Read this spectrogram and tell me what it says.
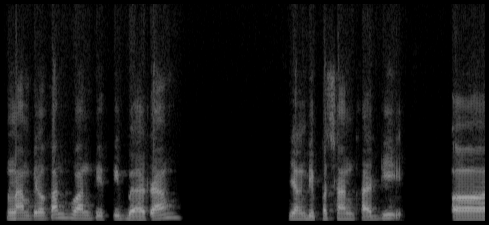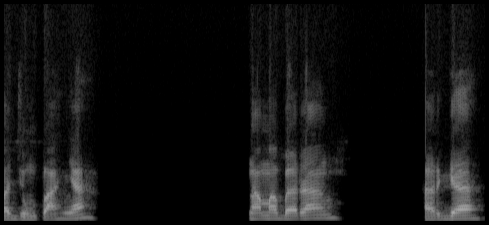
menampilkan kuantiti barang yang dipesan tadi uh, jumlahnya, nama barang, harga,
